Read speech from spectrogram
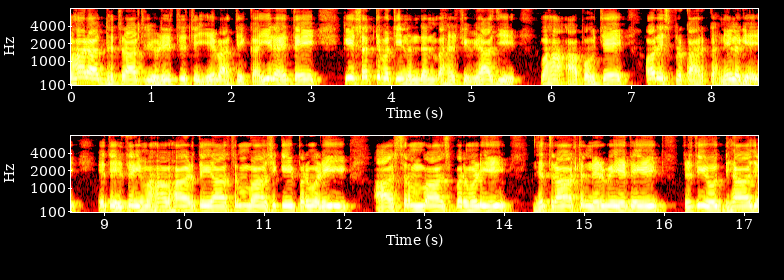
महाराज धृतराष्ट्र युधिष्ठिर से ये बातें कही रहे थे कि सत्यवती नंदन महर्षि व्यास जी वहाँ आ पहुँचे और इस प्रकार कहने लगे, इत श्री महाभारत आश्रमवास के परमढ़ि, आश्रमवास परमढ़ि, धृतराष्ट्र निर्वेदे तृतीयोध्याय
